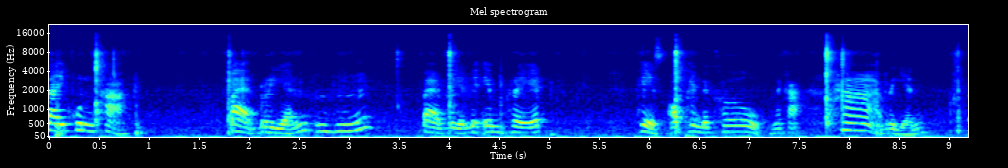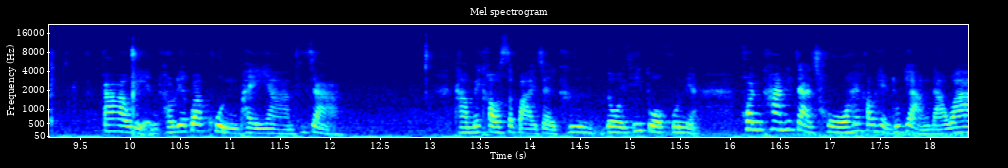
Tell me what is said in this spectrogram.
ใจคุณค่ะ แปดเหรียญอือหือแปดเหรียญ The Empress Page of Pentacle นะคะห้าเหรียญเก้าเหรียญเขาเรียกว่าคุณพยายามที่จะทำให้เขาสบายใจขึ้น โดยที่ตัวคุณเนี่ยค่อนข้างที่จะโชว์ให้เขาเห็นทุกอย่างนะว่า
